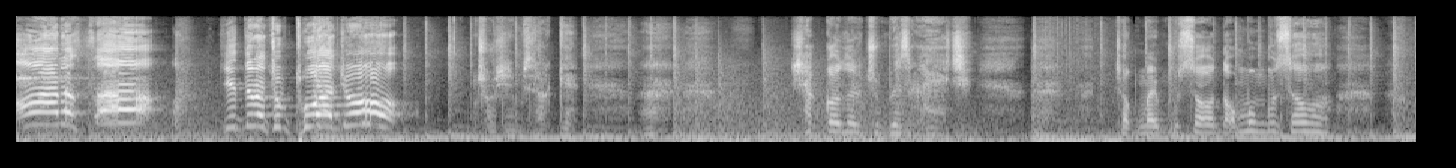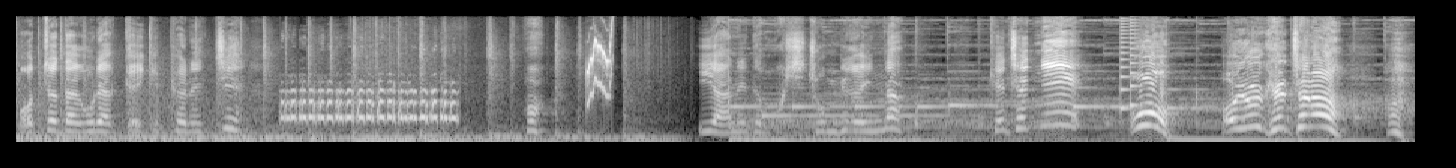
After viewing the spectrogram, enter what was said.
어, 알았어. 얘들아 좀 도와줘. 조심스럽게. 아, 샷건을 준비해서 가야지. 정말 무서워, 너무 무서워. 어쩌다 우리 학교 이렇게 변했지? 어, 이 안에도 혹시 좀비가 있나? 괜찮니? 오! 어 여기 괜찮아 아,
